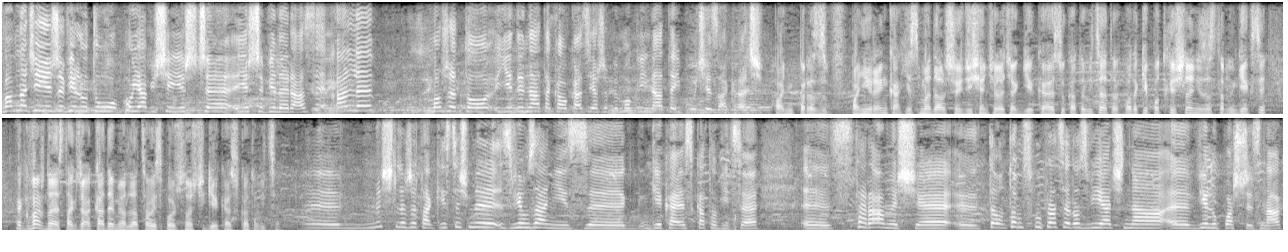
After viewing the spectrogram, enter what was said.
Mam nadzieję, że wielu tu pojawi się jeszcze, jeszcze wiele razy, ale może to jedyna taka okazja, żeby mogli na tej płycie zagrać. Pani w Pani rękach jest medal 60-lecia GKS-u Katowice. To chyba takie podkreślenie ze strony GKS-y. Jak ważna jest także Akademia dla całej społeczności GKS-u Katowice? E, Myślę, że tak. Jesteśmy związani z e, GKS Katowice. E, Staramy się e, tą, tą współpracę rozwijać na wielu płaszczyznach,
